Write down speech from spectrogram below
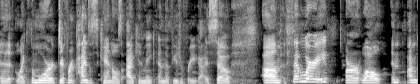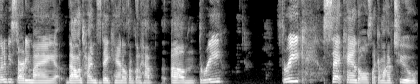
uh, like the more different kinds of candles I can make in the future for you guys. So, um, February, or well, and I'm going to be starting my Valentine's Day candles. I'm going to have um, three, three set candles. Like I'm going to have two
